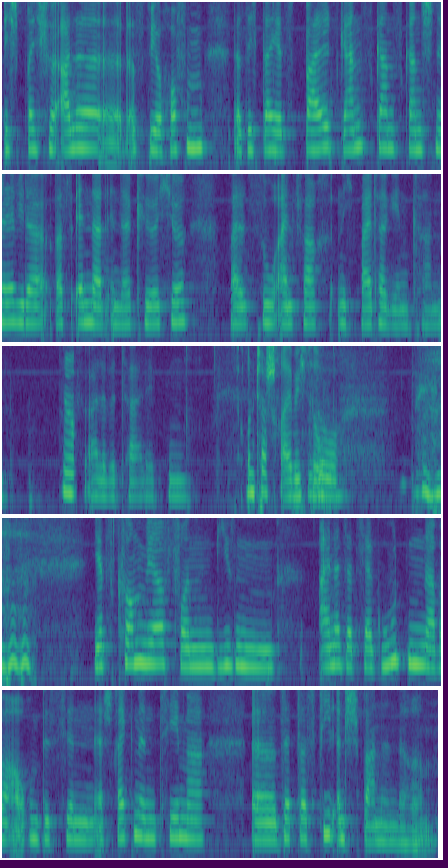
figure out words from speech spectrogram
ich spreche für alle, äh, dass wir hoffen, dass sich da jetzt bald ganz, ganz, ganz schnell wieder was ändert in der Kirche, weil es so einfach nicht weitergehen kann ja. für alle Beteiligten. Unterschreibe ich so. so. Jetzt kommen wir von diesem einerseits sehr guten, aber auch ein bisschen erschreckenden Thema äh, zu etwas viel Entspannenderem.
